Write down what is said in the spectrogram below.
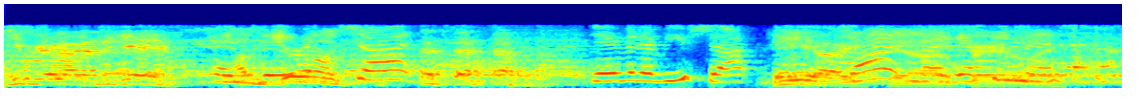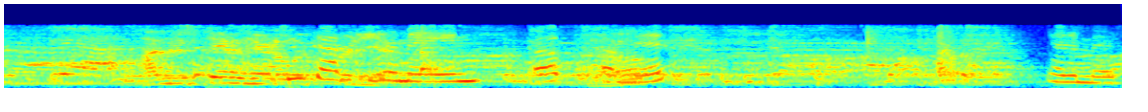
keep your eye on the game. And I'm David drunk. shot. David, have you shot? He David already shot, and shot, I guess he apparently. missed. I'm just standing here to Two look cups pretty. remain. Up, a miss. And a miss.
